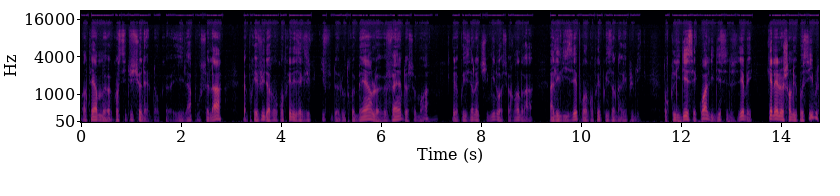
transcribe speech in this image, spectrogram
en termes constitutionnels. Donc euh, il a pour cela prévu de rencontrer les exécutifs de l'Outre-mer le 20 de ce mois. Et le président Lachimi doit se rendre à, à l'Élysée pour rencontrer le président de la République. Donc l'idée, c'est quoi? L'idée, c'est de se dire, mais quel est le champ du possible?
